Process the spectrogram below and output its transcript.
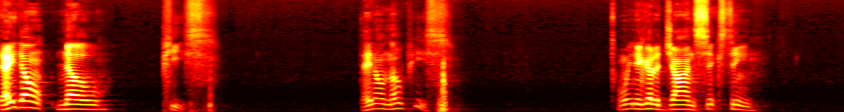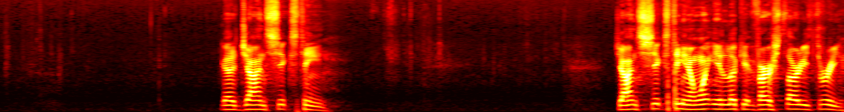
They don't know peace. They don't know peace. I want you to go to John 16. Go to John 16. John 16, I want you to look at verse 33.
